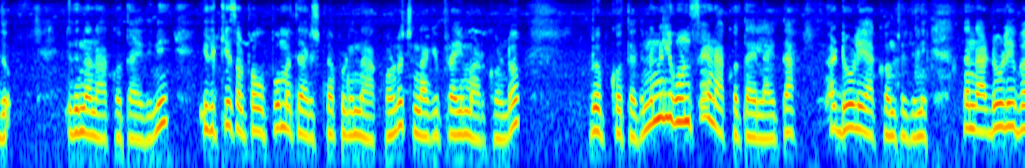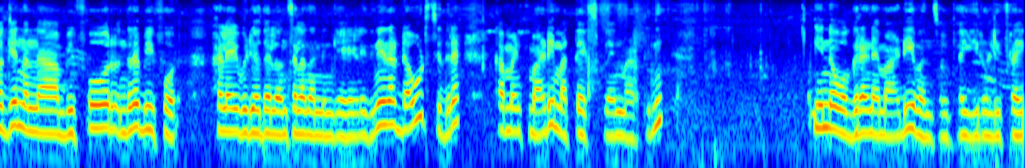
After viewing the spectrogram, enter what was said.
ಇದು. ಇದನ್ನು ನಾನು ಹಾಕೋತಾ ಇದ್ದೀನಿ ಇದಕ್ಕೆ ಸ್ವಲ್ಪ ಉಪ್ಪು ಮತ್ತು ಅರಿಶಿನ ಪುಡಿನ ಹಾಕ್ಕೊಂಡು ಚೆನ್ನಾಗಿ ಫ್ರೈ ಮಾಡಿಕೊಂಡು ರುಬ್ಕೋತಾ ಇದ್ದೀನಿ. ನಾನು ಇಲ್ಲಿ ಹುಣಸೆ ಹಣ್ಣು ಹಾಕೋತಾ ಇಲ್ಲ, ಆಯಿತಾ? ಅಡ್ಡೂಳಿ ಹಾಕೊತಿದ್ದೀನಿ. ನನ್ನ ಅಡ್ಡೂಳಿ ಬಗ್ಗೆ ನನ್ನ ಬಿಫೋರ್ ಅಂದರೆ ಬಿಫೋರ್ ಹಳೆಯ ವಿಡಿಯೋದಲ್ಲಿ ಒಂದು ಸಲ ನಾನು ನಿಮಗೆ ಹೇಳಿದ್ದೀನಿ. ಏನಾದ್ರು ಡೌಟ್ಸ್ ಇದ್ದರೆ ಕಮೆಂಟ್ ಮಾಡಿ, ಮತ್ತೆ ಎಕ್ಸ್ಪ್ಲೈನ್ ಮಾಡ್ತೀನಿ. ಇನ್ನು ಒಗ್ಗರಣೆ ಮಾಡಿ, ಒಂದು ಸ್ವಲ್ಪ ಈರುಳ್ಳಿ ಫ್ರೈ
